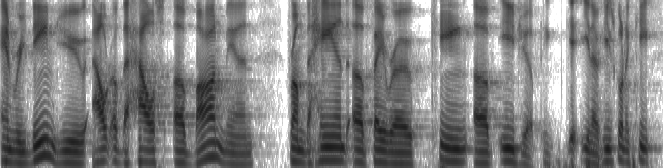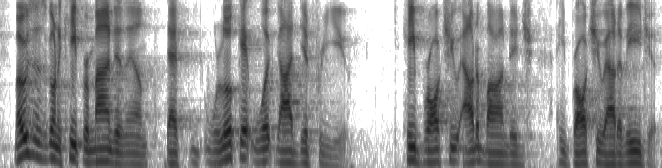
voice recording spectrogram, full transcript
and redeemed you out of the house of bondmen from the hand of Pharaoh, king of Egypt. He, you know, he's going to keep, Moses is going to keep reminding them that look at what God did for you. He brought you out of bondage, He brought you out of Egypt.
